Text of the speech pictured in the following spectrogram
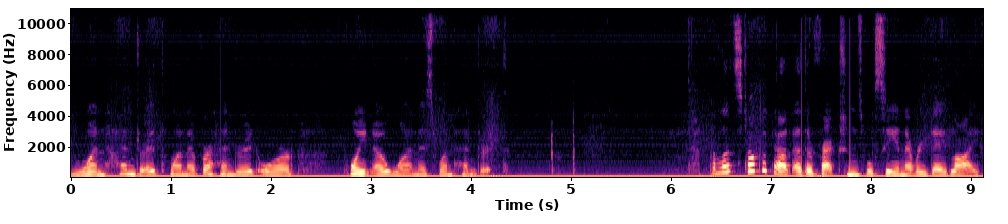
one hundredth, 1 over 100, or 0.01 is one hundredth. But let's talk about other fractions we'll see in everyday life.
